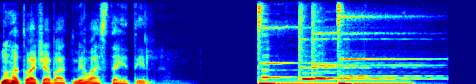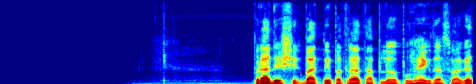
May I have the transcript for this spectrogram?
महत्त्वाच्या बातम्या वाचता येतील. प्रादेशिक बातमीपत्रात आपलं पुन्हा एकदा स्वागत.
